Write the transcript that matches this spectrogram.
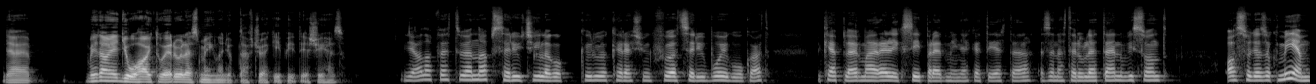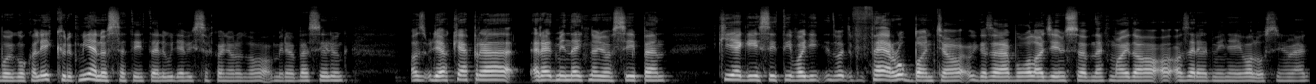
de például egy jó hajtóerő lesz még nagyobb távcsövek építéséhez. Ugye alapvetően napszerű csillagok körül keresünk földszerű bolygókat. Kepler már elég szép eredményeket ért el ezen a területen, viszont az, hogy azok milyen bolygók, a légkörük milyen összetételű, ugye visszakanyarodva, amiről beszélünk, az ugye a Kepler eredményeit nagyon szépen kiegészíti, vagy, vagy felrobbantja igazából a James Webb-nek majd a, a, az eredményei valószínűleg.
